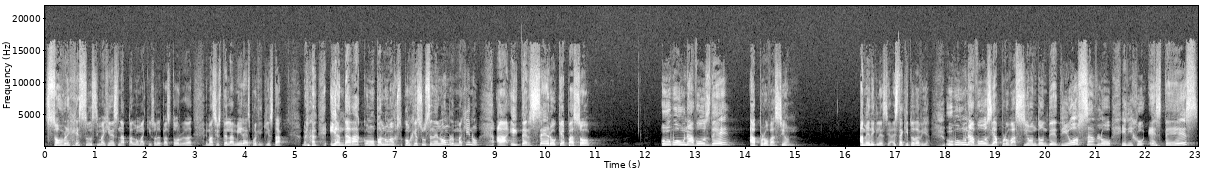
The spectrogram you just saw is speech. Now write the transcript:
sobre Jesús. Imagínense una paloma aquí sobre el pastor, ¿verdad? Es más, si usted la mira es porque aquí está, ¿verdad? Y andaba como paloma con Jesús en el hombro, imagino. Ah, y tercero, ¿qué pasó? Hubo una voz de aprobación. Amén, iglesia. Está aquí todavía. Hubo una voz de aprobación donde Dios habló y dijo, este es,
